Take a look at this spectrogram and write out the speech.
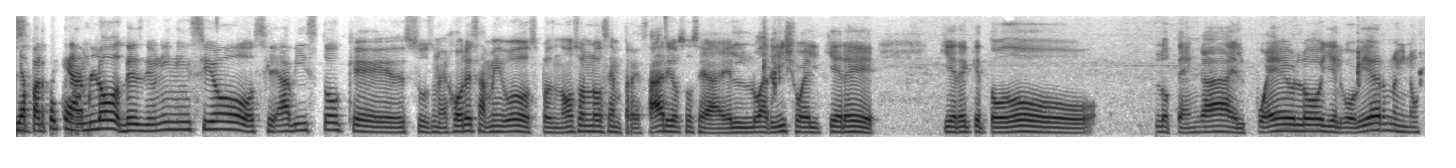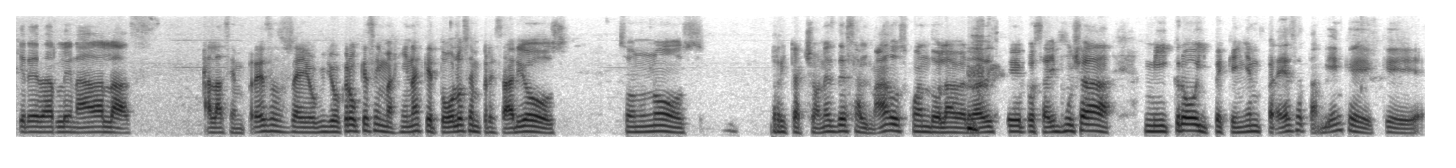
y, aparte que AMLO desde un inicio se ha visto que sus mejores amigos pues no son los empresarios, o sea, él lo ha dicho, él quiere, quiere que todo lo tenga el pueblo y el gobierno y no quiere darle nada a las, a las empresas, o sea, yo, yo creo que se imagina que todos los empresarios son unos ricachones desalmados, cuando la verdad es que pues hay mucha micro y pequeña empresa también que,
